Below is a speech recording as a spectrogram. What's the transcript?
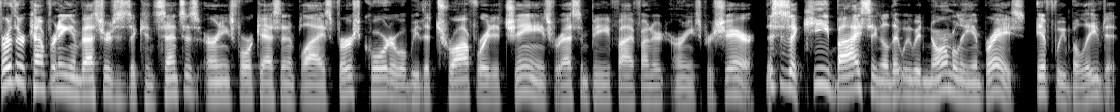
Further comforting investors is the consensus earnings forecast that implies first quarter will be the trough rate of change for S&P 500 earnings per share. This is a key buy signal that we would normally embrace if we believed it.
